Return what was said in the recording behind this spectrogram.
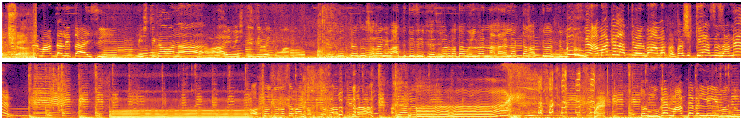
আচ্ছা। মাপ ডালিতে আইছি। মিষ্টি খাওয়া না ভাই মিষ্টি দিবে তোমাকে। ফেসবুক ফেসবুক চালাইনি বাদ দিতেছি। ফেসবুকের কথা বলবেন না নাহলে একটা লাত্তি মার তুমি আমাকে লাত্তি মারবা? আমার পাশে কে আছে জানেন? অসহ্য করতে পারব কিন্তু লাত্তি না। তোর মুখের মাপ ডাবেল লিলি বন্ধু।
